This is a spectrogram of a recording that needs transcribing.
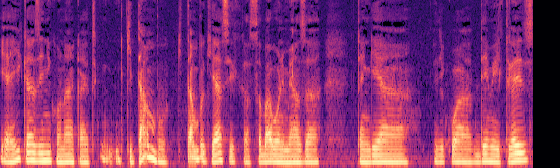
yeah, hii kazi niko nayo kitambo kitambo kiasi kwa sababu nimeanza tangia ilikuwa 2013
